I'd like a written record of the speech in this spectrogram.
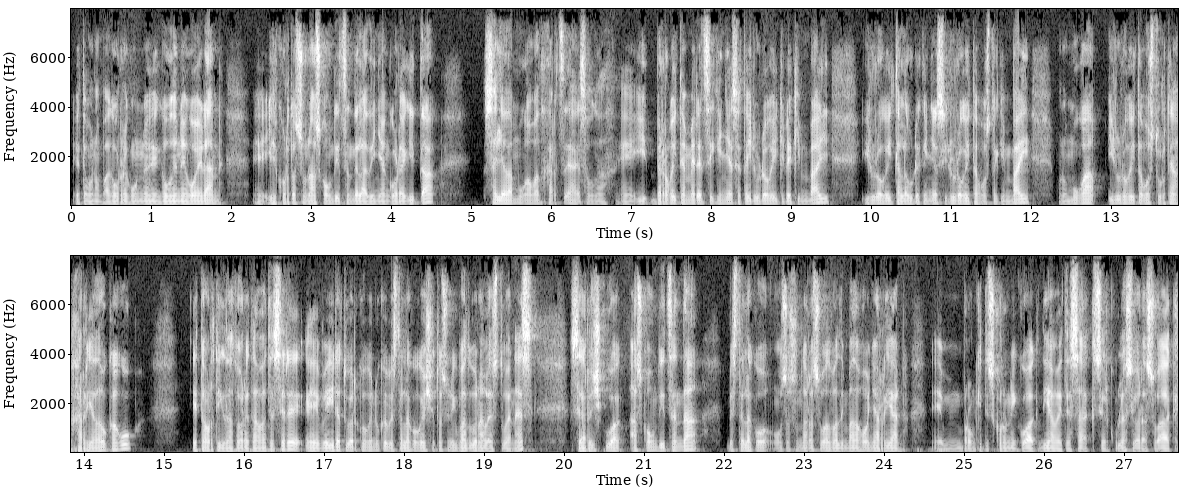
eta bueno, ba, gaur egun e, gauden egoeran, e, hilkortasuna asko handitzen dela adinean gora egita, zaila da muga bat jartzea, ez hau da, e, berrogeita emeretzik inez eta irurogeirekin bai, irurogeita laurekin ez, irurogeita bostekin bai, bueno, muga irurogeita bost urtean jarria daukagu, eta hortik dator, eta batez ere, e, begiratu beharko genuke bestelako gaixotasunik baduen ala ez duen, ez? Ze arriskuak asko handitzen da, bestelako osasun arazo bat baldin badago oinarrian, em, bronkitis kronikoak, diabetesak, zirkulazio arazoak,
